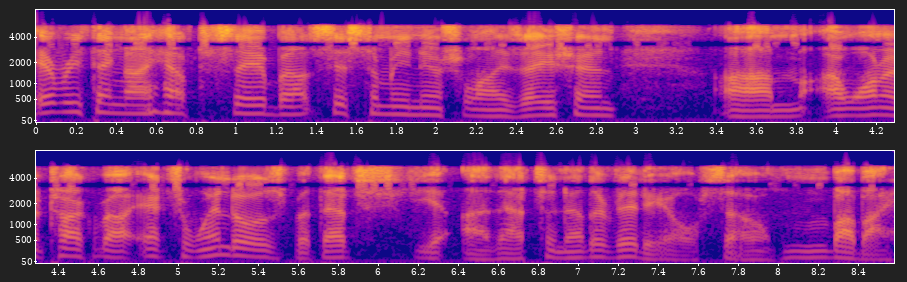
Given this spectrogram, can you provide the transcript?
everything I have to say about system initialization. Um, I want to talk about X Windows, but that's yeah, uh, that's another video. So, bye bye.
